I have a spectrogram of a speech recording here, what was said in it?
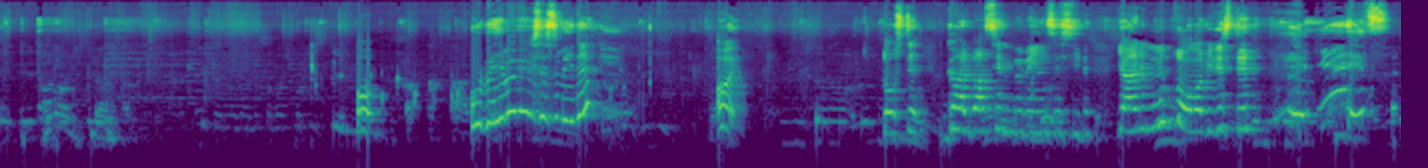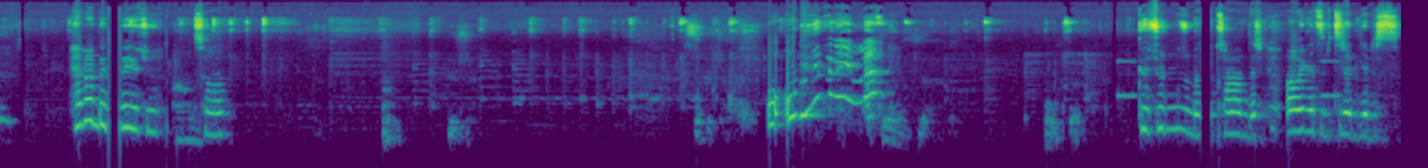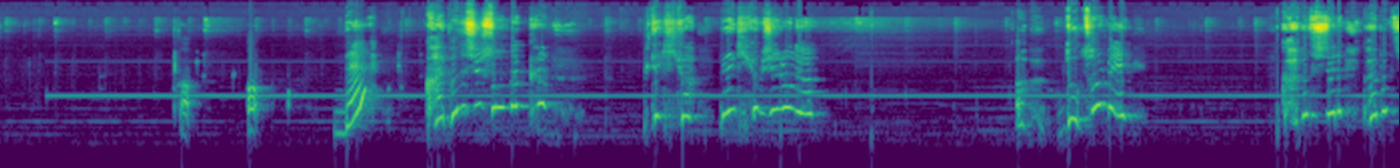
O, o benim bebeğim sesi miydi? Ay, Dostum galiba senin bebeğin sesiydi. Yani mutlu olabilirsin. yes. Hemen bebeğe götür. Tamam. O, o benim bebeğim mi? Götürdünüz mü? Tamamdır. Ameliyatı bitirebiliriz. Aa, aa, ne? Atışı son dakika. Bir dakika. Bir dakika bir şeyler oluyor.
